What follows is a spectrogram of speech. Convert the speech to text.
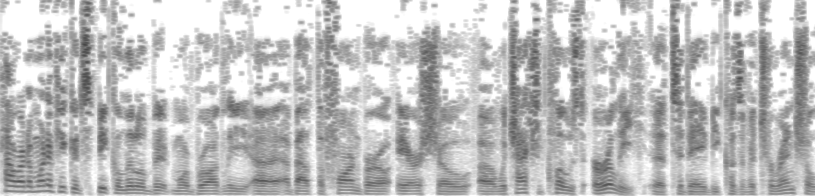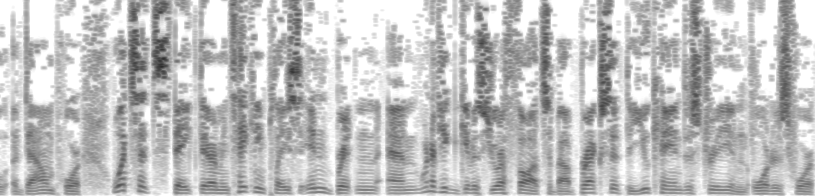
Howard, I wonder if you could speak a little bit more broadly uh, about the Farnborough Air Show, uh, which actually closed early uh, today because of a torrential uh, downpour. What's at stake there? I mean, taking place in Britain, and I wonder if you could give us your thoughts about Brexit, the UK industry, and orders for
